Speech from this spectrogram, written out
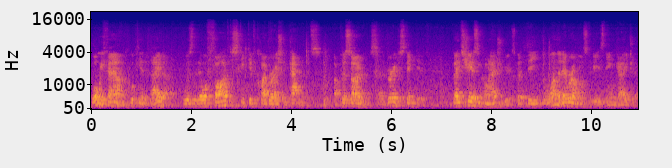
What we found, looking at the data, was that there were five distinctive collaboration patterns, uh, personas, and very distinctive. They share some common attributes, but the, the one that everyone wants to be is the engager.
